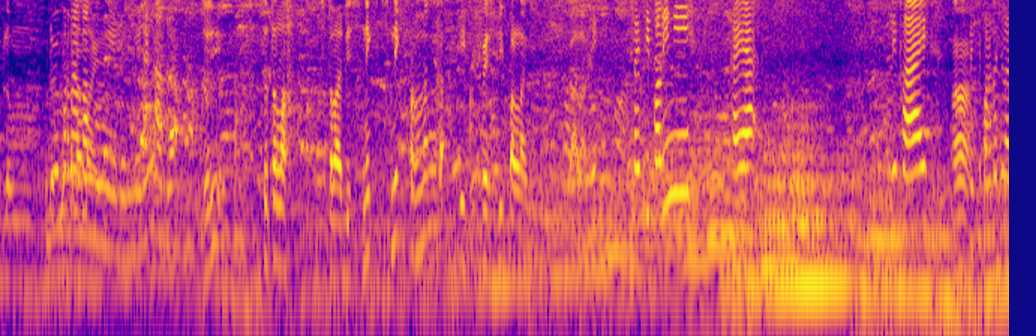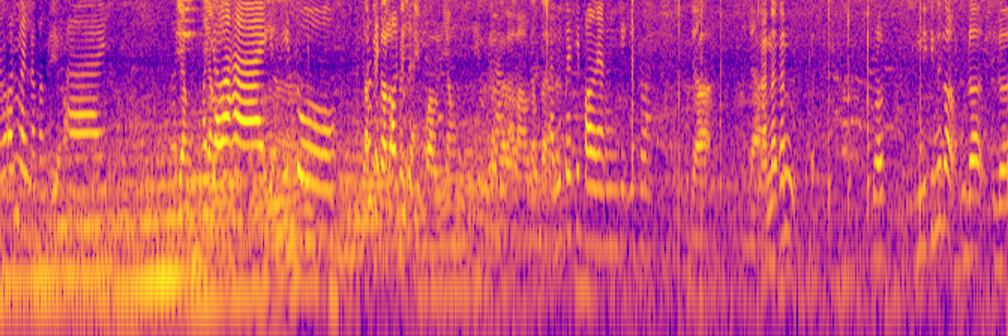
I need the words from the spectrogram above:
belum udah belum pernah manggung main. Medan Medan agak jadi setelah setelah di sneak sneak pernah nggak ikut festival lagi enggak lah Sneak festival ini kayak Levi's Ah. festival festival online lah bang Iya. Levi's Yang- majalah Hai kayak gitu Itu tapi kalau juga. festival yang ini udah Enggak nggak lah, udah nggak. tapi festival yang kayak gitu lah udah udah karena kan kalau sendik ini kan udah udah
